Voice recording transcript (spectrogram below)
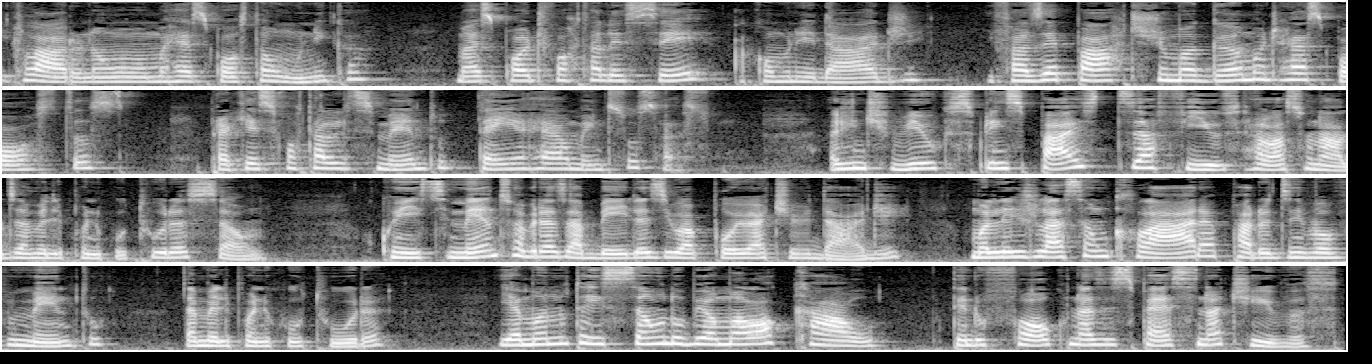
E claro, não é uma resposta única, mas pode fortalecer a comunidade e fazer parte de uma gama de respostas para que esse fortalecimento tenha realmente sucesso. A gente viu que os principais desafios relacionados à meliponicultura são o conhecimento sobre as abelhas e o apoio à atividade, uma legislação clara para o desenvolvimento da meliponicultura e a manutenção do bioma local, tendo foco nas espécies nativas.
